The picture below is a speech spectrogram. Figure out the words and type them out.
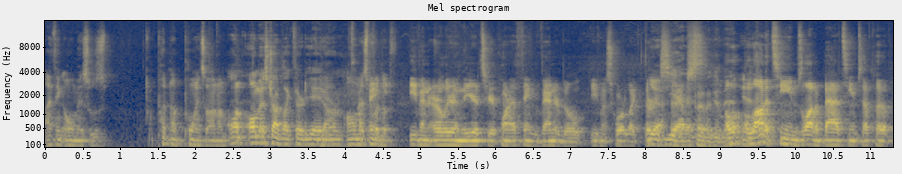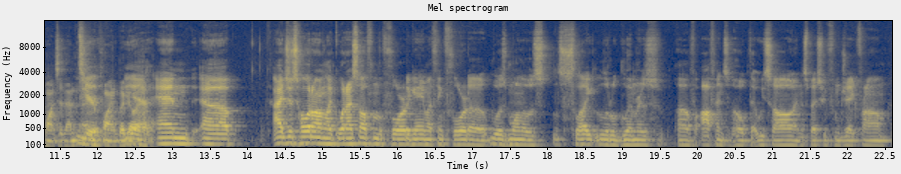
I think Ole Miss was putting up points on them. Ole, Ole Miss dropped like 38 Yeah, on them. Ole Miss put up. even earlier in the year, to your point, I think Vanderbilt even scored like 36. Yeah, they put up a good A, bit. a lot of teams, a lot of bad teams have put up points to them, to your point, but go yeah, ahead. and uh, I just hold on. Like what I saw from the Florida game, I think Florida was one of those slight little glimmers of offensive hope that we saw, and especially from Jake Fromm.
